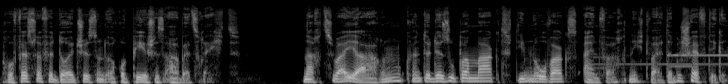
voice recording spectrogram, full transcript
Professor für deutsches und europäisches Arbeitsrecht. Nach zwei Jahren könnte der Supermarkt die Novaks einfach nicht weiter beschäftigen.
